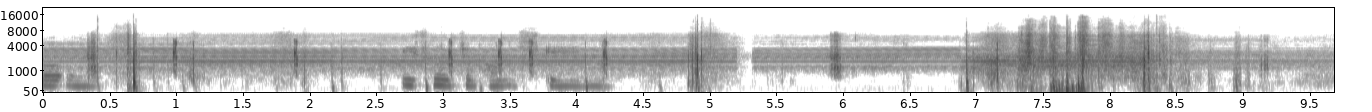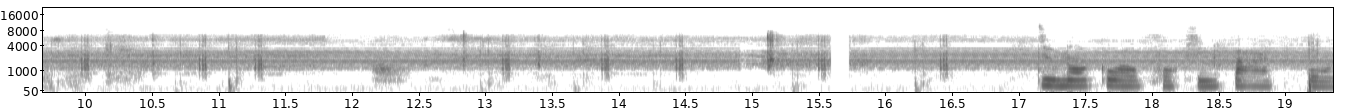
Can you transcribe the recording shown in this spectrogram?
Uh gonna jump on the skin. Do not go out, Foxy. Bad boy.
